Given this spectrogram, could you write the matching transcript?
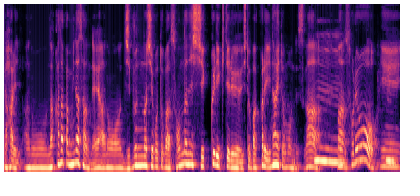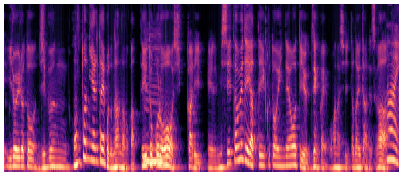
やはり、あの、なかなか皆さんね、あの、自分の仕事がそんなにしっくりきてる人ばっかりいないと思うんですが、うんまあ、それを、えーいろいろと自分、本当にやりたいこと何なのかっていうところをしっかり、えー見据えた上でやっていくといいんだよっていう前回お話いただいたんですが、はい。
